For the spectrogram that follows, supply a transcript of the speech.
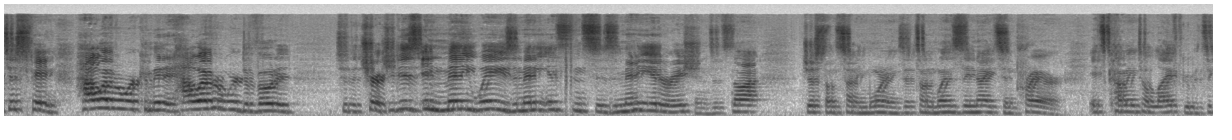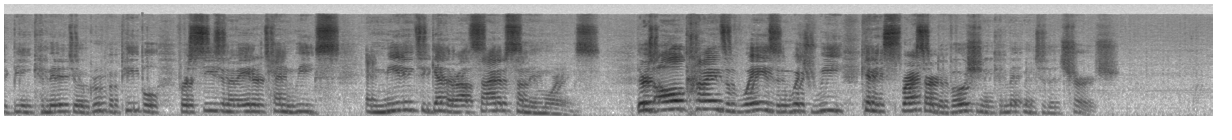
participating, however we're committed, however we're devoted to the church. It is in many ways, in many instances, in many iterations. It's not just on Sunday mornings, it's on Wednesday nights in prayer. It's coming to a life group. It's being committed to a group of people for a season of eight or ten weeks and meeting together outside of Sunday mornings. There's all kinds of ways in which we can express our devotion and commitment to the church.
